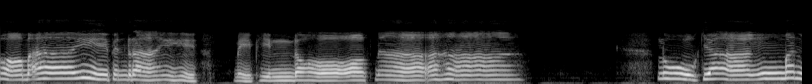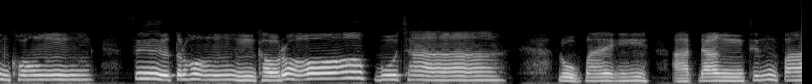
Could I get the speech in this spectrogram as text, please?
ก็ไม่เป็นไร ไม่พินดอกนาลูกยังมั่นคง ซื่อตรงเคารพบูชา ลูกไม่อาจดังถึงฟ้า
